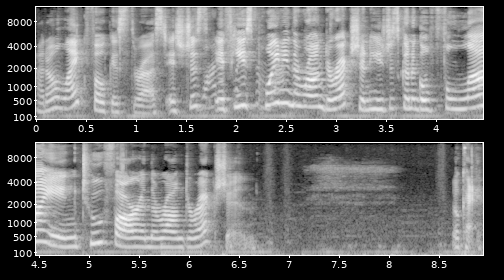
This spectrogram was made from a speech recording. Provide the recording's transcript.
I don't like focus thrust. It's just, if he's pointing the wrong direction, he's just gonna go flying too far in the wrong direction. Okay.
